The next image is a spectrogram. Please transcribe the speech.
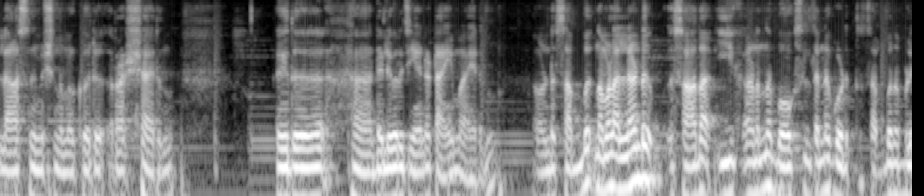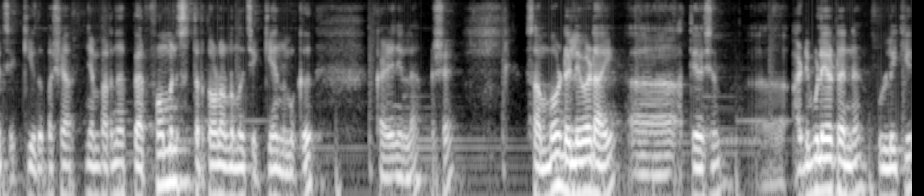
ലാസ്റ്റ് നിമിഷം നമുക്കൊരു റഷായിരുന്നു ഇത് ഡെലിവറി ചെയ്യേണ്ട ടൈമായിരുന്നു അതുകൊണ്ട് സബ് നമ്മളല്ലാണ്ട് സാധാ ഈ കാണുന്ന ബോക്സിൽ തന്നെ കൊടുത്ത് സബ് നമ്മൾ ചെക്ക് ചെയ്തു. പക്ഷേ ഞാൻ പറഞ്ഞ പെർഫോമൻസ് എത്രത്തോളം ഉണ്ടെന്ന് ചെക്ക് ചെയ്യാൻ നമുക്ക് കഴിഞ്ഞില്ല. പക്ഷേ സംഭവം ഡെലിവേർഡായി അത്യാവശ്യം അടിപൊളിയായിട്ട് തന്നെ പുള്ളിക്ക്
